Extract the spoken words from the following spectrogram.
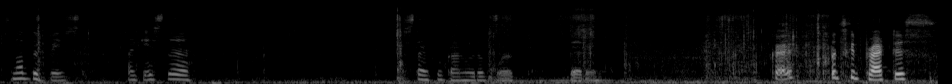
It's not the best. I guess the staple gun would have worked better. Okay, that's good practice.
